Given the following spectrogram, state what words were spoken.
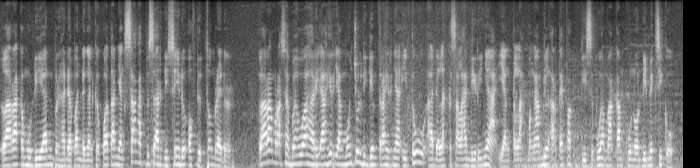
Lara kemudian berhadapan dengan kekuatan yang sangat besar di Shadow of the Tomb Raider. Lara merasa bahwa hari akhir yang muncul di game terakhirnya itu adalah kesalahan dirinya yang telah mengambil artefak di sebuah makam kuno di Meksiko.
